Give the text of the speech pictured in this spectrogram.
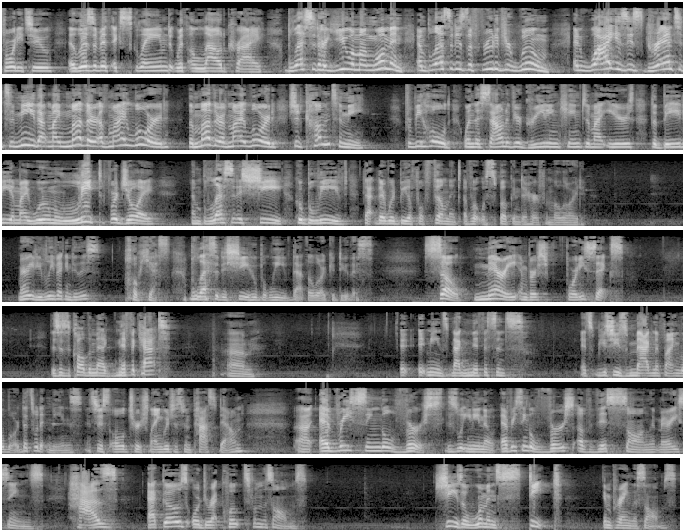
42, Elizabeth exclaimed with a loud cry, Blessed are you among women, and blessed is the fruit of your womb. And why is this granted to me that my mother of my Lord, the mother of my Lord, should come to me? For behold, when the sound of your greeting came to my ears, the baby in my womb leaped for joy. And blessed is she who believed that there would be a fulfillment of what was spoken to her from the Lord. Mary, do you believe I can do this? Oh, yes. Blessed is she who believed that the Lord could do this. So, Mary in verse 46. This is called the Magnificat. Um, it, it means magnificence. It's because she's magnifying the Lord. That's what it means. It's just old church language that's been passed down. Uh, every single verse, this is what you need to know. Every single verse of this song that Mary sings has echoes or direct quotes from the Psalms. She's a woman steeped in praying the Psalms.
